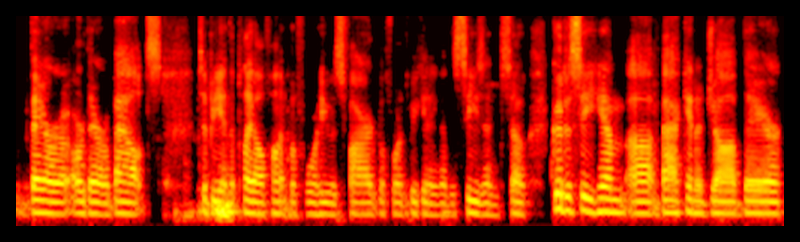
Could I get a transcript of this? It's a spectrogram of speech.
there or thereabouts to be in the playoff hunt before he was fired before the beginning of the season. So good to see him uh, back in a job there.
